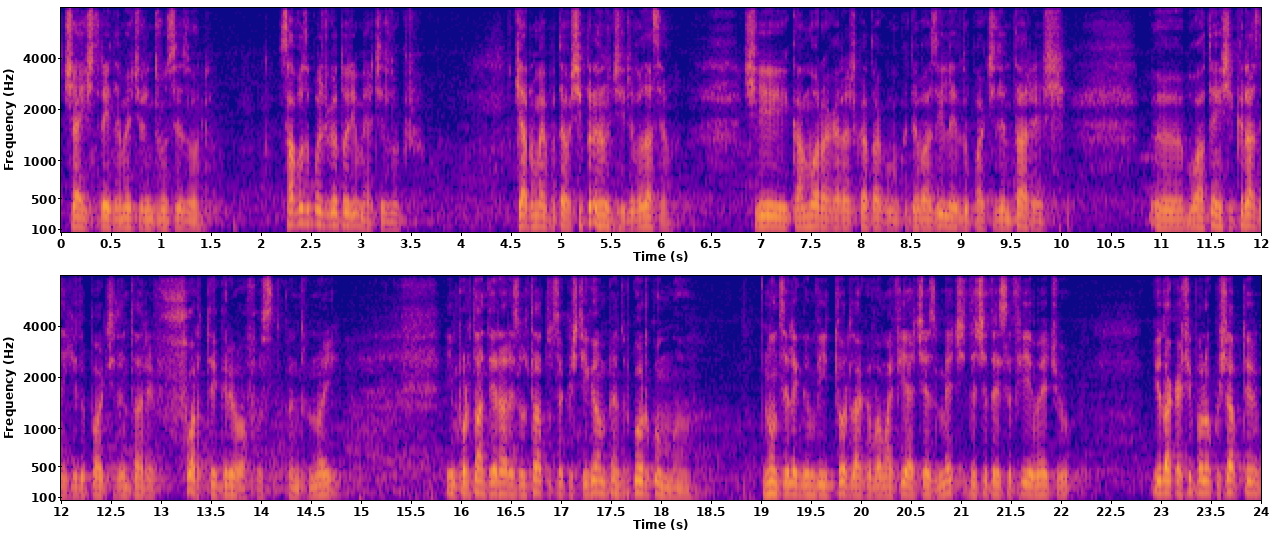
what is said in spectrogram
63 de meciuri într-un sezon. S-a văzut pe jucătorii mei acest lucru. Chiar nu mai puteau. Și prelungirile, vă dați seama. Și Camora, care a jucat acum câteva zile după accidentare și uh, Boateng și Krasnic după accidentare, foarte greu a fost pentru noi. Important era rezultatul, să câștigăm, pentru că oricum uh, nu înțeleg în viitor dacă va mai fi acest meci, de ce trebuie să fie meciul eu dacă aș fi pe locul 7,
